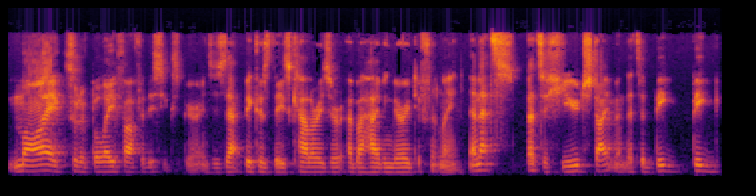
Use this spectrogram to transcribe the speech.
My sort of belief after this experience is that because these calories are, are behaving very differently. And that's, that's a huge statement. That's a big, big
